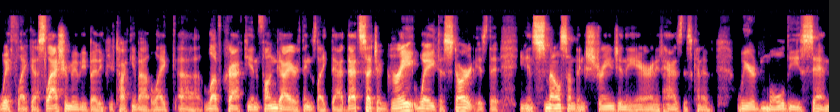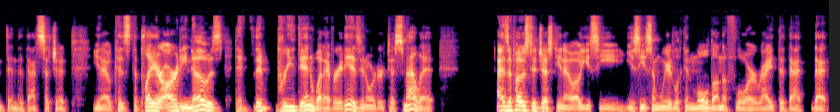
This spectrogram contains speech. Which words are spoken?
with like a slasher movie, but if you're talking about like uh, Lovecraftian fungi or things like that, that's such a great way to start. Is that you can smell something strange in the air and it has this kind of weird moldy scent and that that's such a you know because the player already knows that they've breathed in whatever it is in order to smell it as opposed to just you know oh you see you see some weird looking mold on the floor right that that that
